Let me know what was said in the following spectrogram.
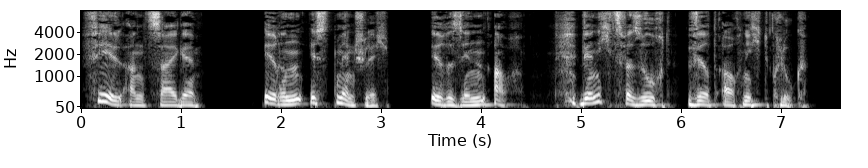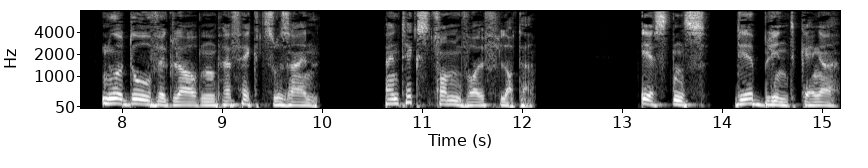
Fehlanzeige. Irren ist menschlich. Irrsinn auch. Wer nichts versucht, wird auch nicht klug. Nur Dove glauben, perfekt zu sein. Ein Text von Wolf Lotter. Erstens der Blindgänger.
